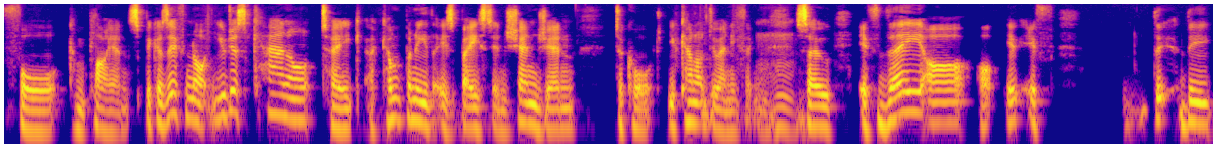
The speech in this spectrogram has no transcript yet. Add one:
for compliance because if not, you just cannot take a company that is based in Shenzhen to court. You cannot do anything. Mm-hmm. So if they are, if, if the the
